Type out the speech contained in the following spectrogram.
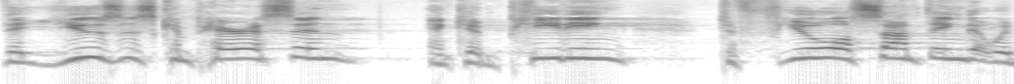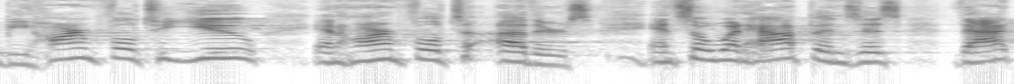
that uses comparison and competing to fuel something that would be harmful to you and harmful to others. And so what happens is that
